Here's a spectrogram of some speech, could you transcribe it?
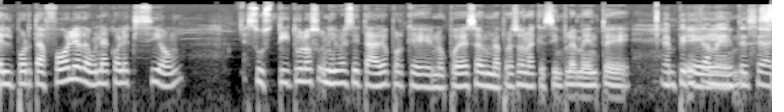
el portafolio de una colección, sus títulos universitarios, porque no puede ser una persona que simplemente... Empíricamente eh, se haya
